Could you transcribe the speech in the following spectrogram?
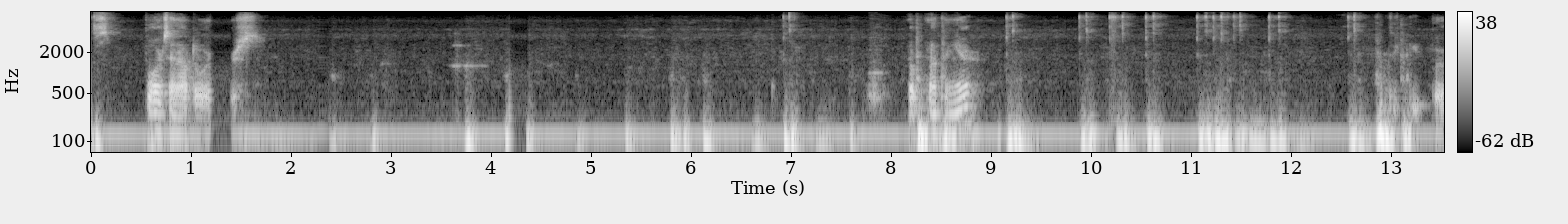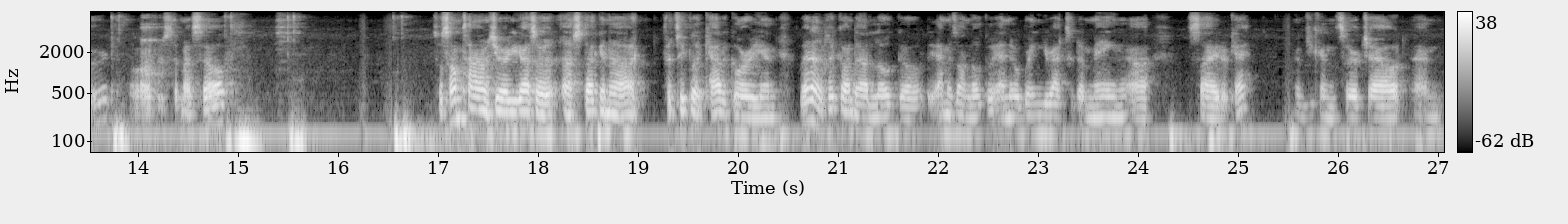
sports and outdoors. Nothing here. Dicky bird. I'll just myself. So sometimes you guys are uh, stuck in a particular category and ahead and click on that logo, the Amazon logo, and it'll bring you back to the main uh, site, okay? And you can search out and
